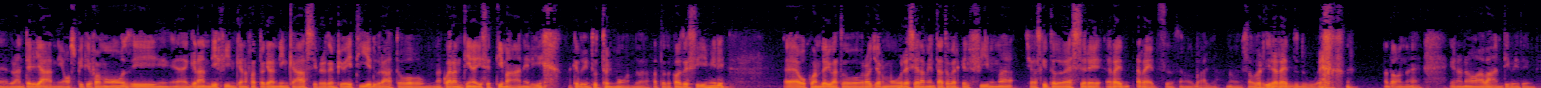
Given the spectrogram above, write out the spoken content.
eh, durante gli anni, ospiti famosi, eh, grandi film che hanno fatto grandi incassi, per esempio E.T. è durato una quarantina di settimane lì, credo in tutto il mondo, ha fatto cose simili eh, o quando è arrivato Roger Moore si è lamentato perché il film c'era scritto doveva essere Red, Reds, se non sbaglio, no, stavo per dire Red 2, madonna, eh? erano avanti quei tempi,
